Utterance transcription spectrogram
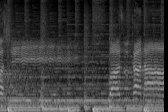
ばしわずかな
